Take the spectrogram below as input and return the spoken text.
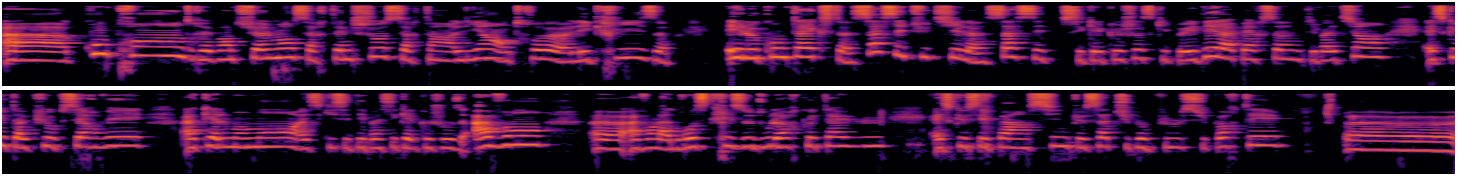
à comprendre éventuellement certaines choses, certains liens entre les crises et le contexte, ça c'est utile, ça c'est quelque chose qui peut aider la personne. Tu vas, tiens, est-ce que tu as pu observer à quel moment, est-ce qu'il s'était passé quelque chose avant, euh, avant la grosse crise de douleur que tu as eue? Est-ce que c'est pas un signe que ça tu peux plus le supporter? Euh,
